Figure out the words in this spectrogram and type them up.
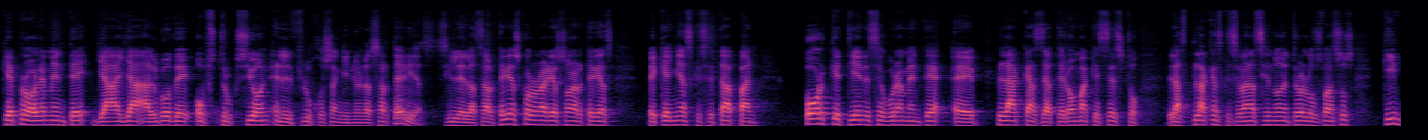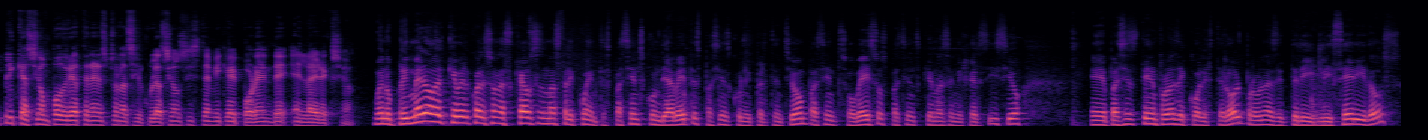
Que probablemente ya haya algo de obstrucción en el flujo sanguíneo en las arterias. Si las arterias coronarias son arterias pequeñas que se tapan, porque tiene seguramente eh, placas de ateroma, que es esto, las placas que se van haciendo dentro de los vasos, ¿qué implicación podría tener esto en la circulación sistémica y por ende en la erección? Bueno, primero hay que ver cuáles son las causas más frecuentes. Pacientes con diabetes, pacientes con hipertensión, pacientes obesos, pacientes que no hacen ejercicio, eh, pacientes que tienen problemas de colesterol, problemas de triglicéridos.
